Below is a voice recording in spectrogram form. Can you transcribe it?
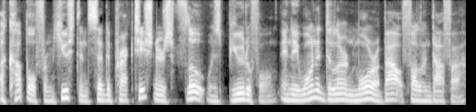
A couple from Houston said the practitioner's float was beautiful and they wanted to learn more about Falun Dafa.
